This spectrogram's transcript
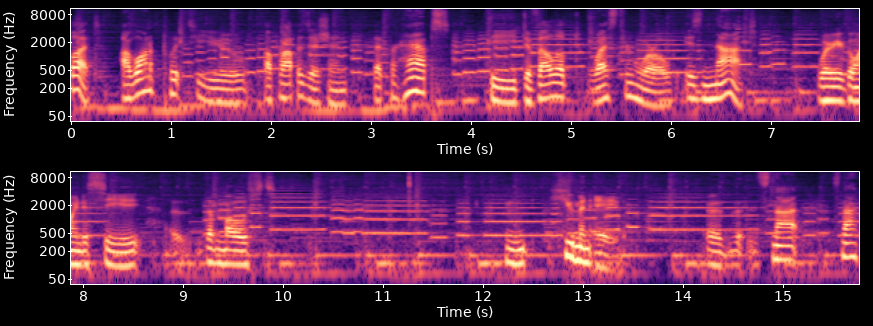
but I want to put to you a proposition that perhaps the developed Western world is not where you're going to see uh, the most mm, human aid. Uh, it's not it's not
